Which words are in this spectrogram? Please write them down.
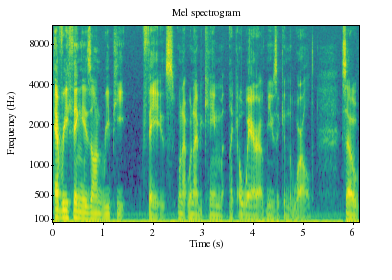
everything is on repeat phase when I when I became like aware of music in the world. So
